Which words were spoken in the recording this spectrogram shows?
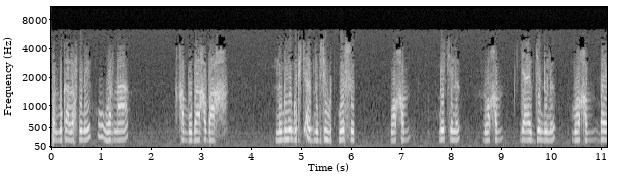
Kon mu kàllaf bu ne war naa xam bu baax a baax la mu yënguti ci àdduna di ci wut wërsëg. Moo xam métier la moo xam jaay ak jënd la moo xam bay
